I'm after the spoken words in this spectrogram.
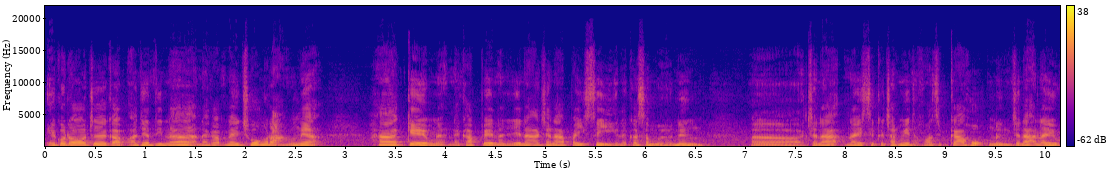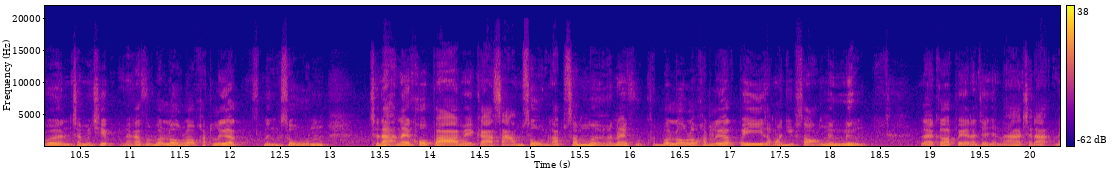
เอกวาดอร์เจอกับอาร์เจนตินานะครับในช่วงหลังเนี่ย5เกมเนี่ยนะครับเป็นอาร์เจนตินาชนะไป 4 แล้วก็เสมอ1เอ่อชนะในศึกกระชับมิตร2019 6-1 ชนะในเวิร์นแชมเปี้ยนชิพนะครับฟุตบอลโลกรอบคัดเลือก 1-0 ชนะในโคปาอเมริกา 3-0 ครับเสมอในฟุตบอลโลกรอบคัดเลือกปี 2022 1-1 แล้วก็เป็นอาร์เจนตินาชนะใน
